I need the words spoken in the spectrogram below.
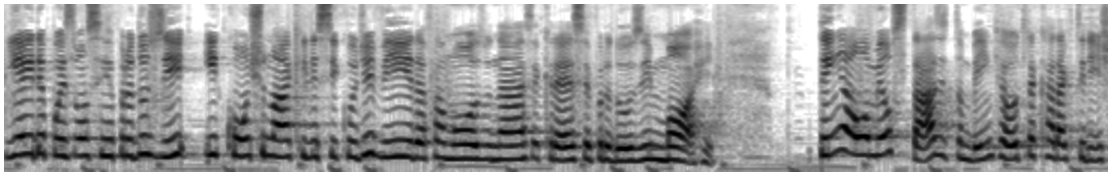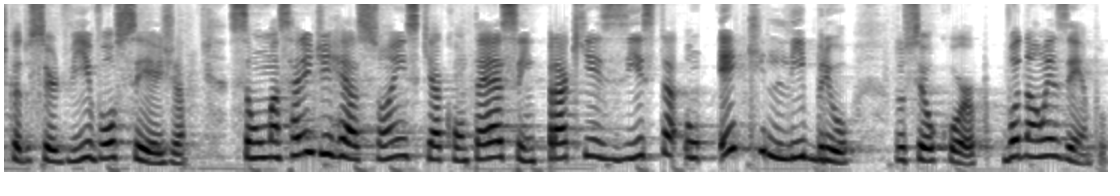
e aí depois vão se reproduzir e continuar aquele ciclo de vida famoso: nasce, cresce, reproduz e morre. Tem a homeostase também, que é outra característica do ser vivo, ou seja, são uma série de reações que acontecem para que exista um equilíbrio do seu corpo. Vou dar um exemplo.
